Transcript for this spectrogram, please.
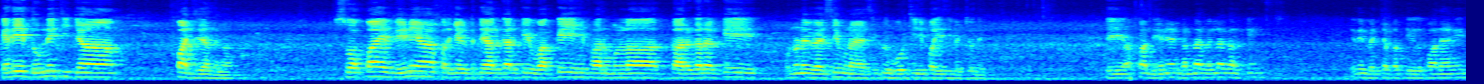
ਕਹਿੰਦੇ ਇਹ ਦੋਨੇ ਚੀਜ਼ਾਂ ਭੱਜ ਜਾਂਦੀਆਂ। ਸੋ ਆਪਾਂ ਇਹ ਵੇਹਣਿਆ ਪ੍ਰੋਜੈਕਟ ਤਿਆਰ ਕਰਕੇ ਵਾਕਈ ਇਹ ਫਾਰਮੂਲਾ ਕਾਰਗਰ ਹੈ ਉਹਨਾਂ ਨੇ ਵੈਸੇ ਹੀ ਬਣਾਇਆ ਸੀ, ਕੋਈ ਹੋਰ ਚੀਜ਼ ਪਾਈ ਸੀ ਵਿੱਚ ਉਹਦੇ ਤੇ ਆਪਾਂ ਦੇਣੇ ਆ ਗੰਡਾ ਵਿਹਲਾ ਕਰਕੇ, ਇਹਦੇ ਵਿੱਚ ਆਪਾਂ ਤੇਲ ਪਾ ਦਿਆਂਗੇ।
